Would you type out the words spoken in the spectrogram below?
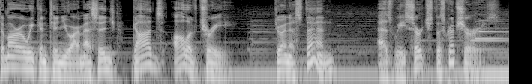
Tomorrow we continue our message, God's Olive Tree. Join us then as we search the Scriptures.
